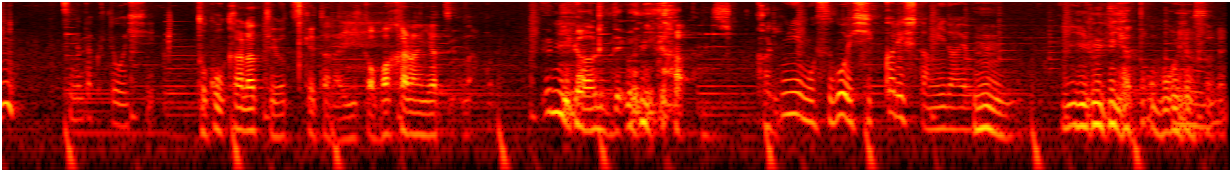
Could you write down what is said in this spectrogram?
うん。冷たくて美味しい。どこから手をつけたらいいかわからんやつよなこれ。ウニがあるってウニがかり。ウニもすごいしっかりした身だよ。うん。いいウニやと思うよそれ、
